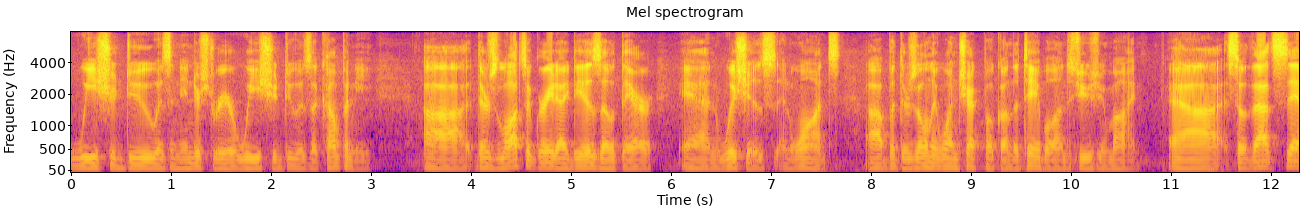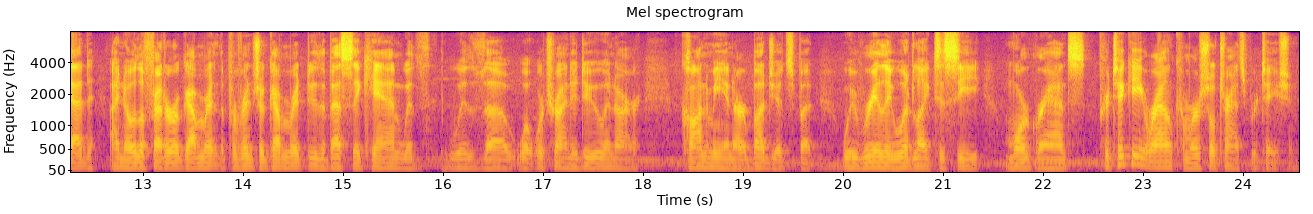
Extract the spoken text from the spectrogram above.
we should do as an industry or we should do as a company, uh, there's lots of great ideas out there and wishes and wants, uh, but there's only one checkbook on the table, and it's usually mine. Uh, so that said, I know the federal government and the provincial government do the best they can with with uh, what we're trying to do in our economy and our budgets, but we really would like to see more grants, particularly around commercial transportation.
